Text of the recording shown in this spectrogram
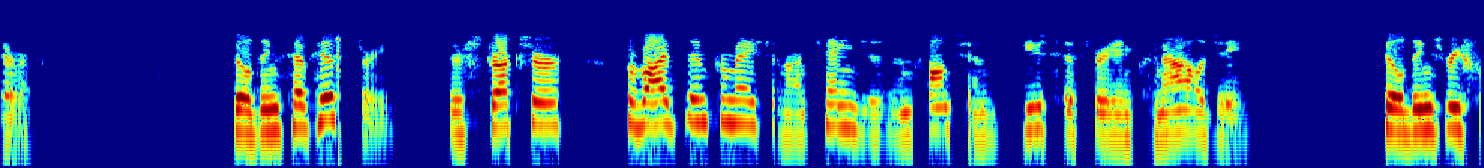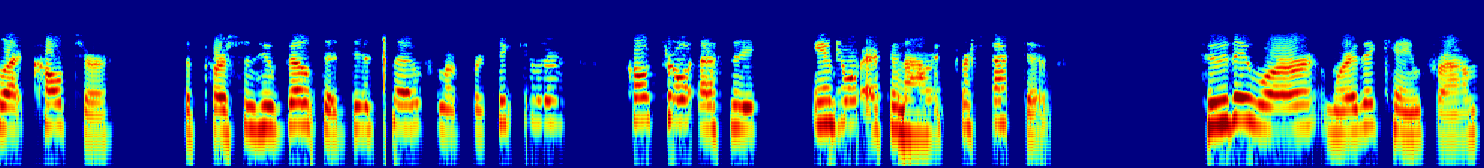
there. Buildings have history. Their structure provides information on changes in function, use history, and chronology. Buildings reflect culture. The person who built it did so from a particular cultural, ethnic, and or economic perspective. Who they were and where they came from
